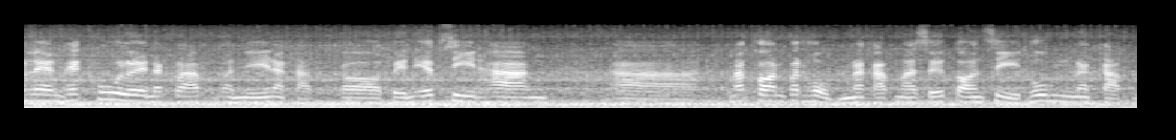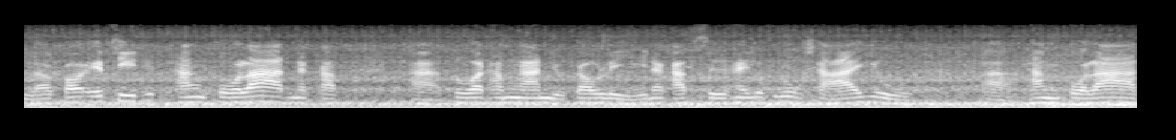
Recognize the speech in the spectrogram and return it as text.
อลแลนด์แพ็คคู่เลยนะครับ วันนี้นะครับก็เป็น FC ทางานครปฐมนะครับ มาซื้อตอน4ี่ทุ่มนะครับ แล้วก็ FC ที่ทางโคราชนะครับตัวทำงานอยู่เกาหลีนะครับ ซื้อให้ลูกๆใช้อยู่าทางโคราช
